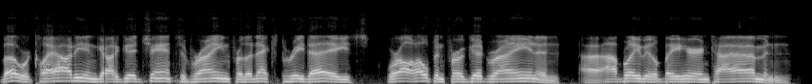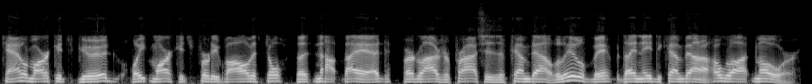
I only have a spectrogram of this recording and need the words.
but we're cloudy and got a good chance of rain for the next three days we're all hoping for a good rain, and uh, I believe it'll be here in time. And cattle market's good. Wheat market's pretty volatile, but not bad. Fertilizer prices have come down a little bit, but they need to come down a whole lot more.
